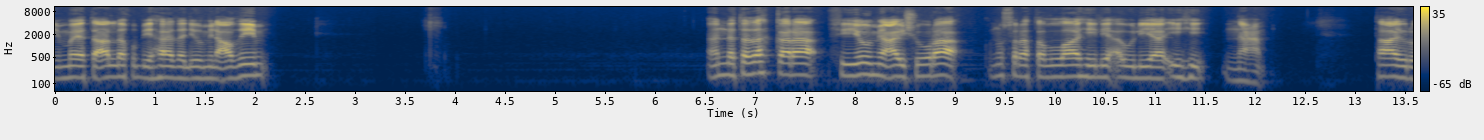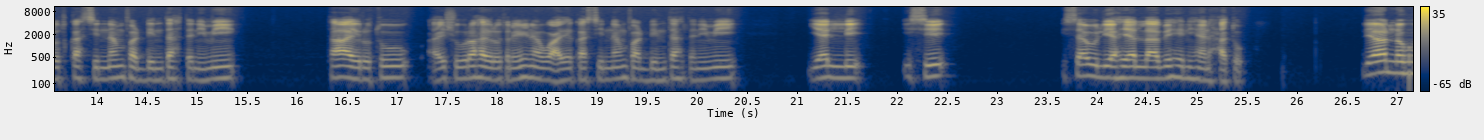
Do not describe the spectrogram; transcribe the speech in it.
مما يتعلق بهذا اليوم العظيم أن نتذكر في يوم عاشوراء نصرة الله لأوليائه. نعم. تايروت كسنن فردين تحت نمي تايروتو عاشوراء هيروتنين وعد كسنن فردين تحت نمي يلي إسي إساوليه يلا به نهنحتو لأنه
